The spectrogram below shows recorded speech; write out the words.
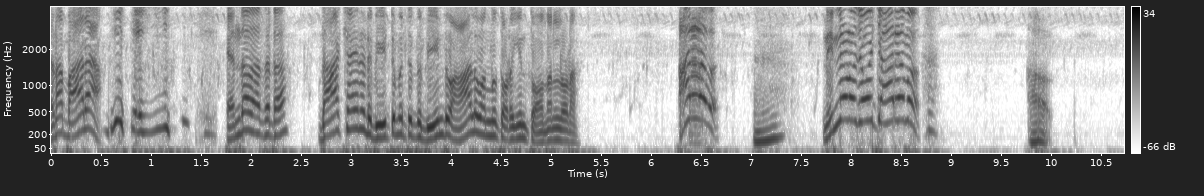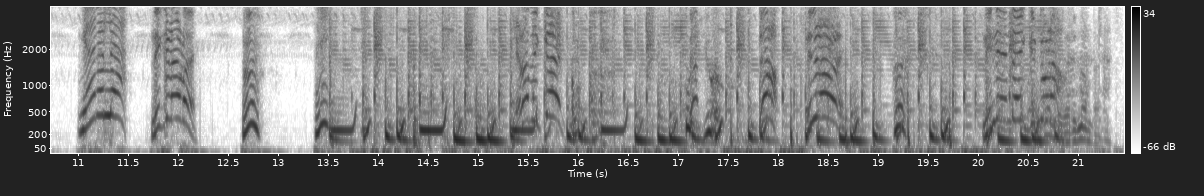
എടാ ബാല. എന്താ ദാസേട്ടാ? ദാക്ഷായനയുടെ വീട്ടുമുറ്റത്ത് വീണ്ടും ആൾ വന്ന് തുടങ്ങി തോന്നലോടാ ആരാണത്? നിന്നോടോ ചോദിച്ച ആരാന്ന്? ഞാനല്ല. നിക്കണവിടെ. എടാ നിക്കാൻ വരുന്നുണ്ട്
